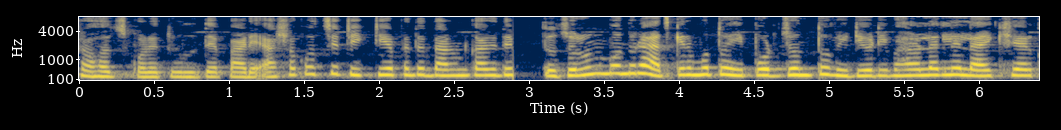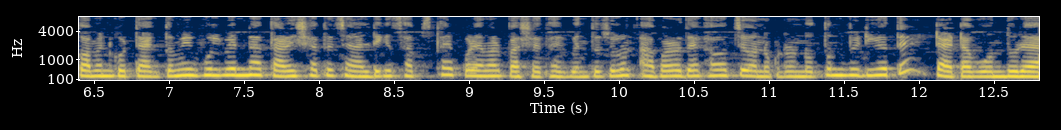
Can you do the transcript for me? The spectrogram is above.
সহজ করে তুলতে পারে। আশা করছি ট্রিকটি আপনাদের দারুণ কাজে দেবে। তো চলুন বন্ধুরা, আজকের মতো এই পর্যন্ত। ভিডিওটি ভালো লাগলে লাইক, শেয়ার, কমেন্ট করতে একদমই ভুলবেন না। তারই সাথে চ্যানেলটিকে সাবস্ক্রাইব করে আমার পাশে থাকবেন। তো চলুন আবারও দেখা হচ্ছে অন্য কোনো নতুন ভিডিওতে। টাটা বন্ধুরা।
